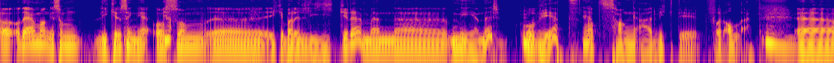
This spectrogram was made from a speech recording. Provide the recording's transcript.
Og, og, det er jo mange som liker å synge, og som eh, ikke bare liker det, men eh, mener og mm. vet at sang er viktig for alle. Uh,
